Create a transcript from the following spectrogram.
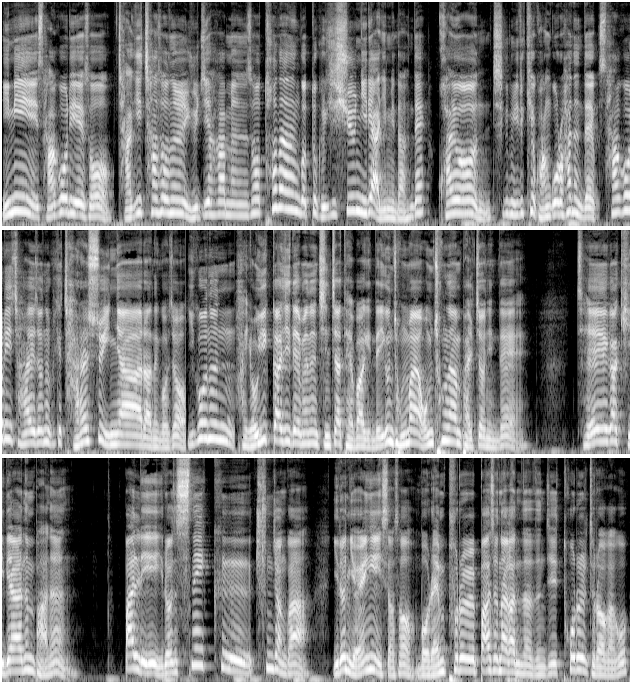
이미 사거리에서 자기 차선을 유지하면서 턴하는 것도 그렇게 쉬운 일이 아닙니다. 근데 과연 지금 이렇게 광고를 하는데 사거리 좌회전을 그렇게 잘할 수 있냐라는 거죠. 이거는 아, 여기까지 되면은 진짜 대박인데 이건 정말 엄청난 발전인데 제가 기대하는 바는 빨리 이런 스네이크 충전과 이런 여행에 있어서 뭐 램프를 빠져나간다든지 토를 들어가고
